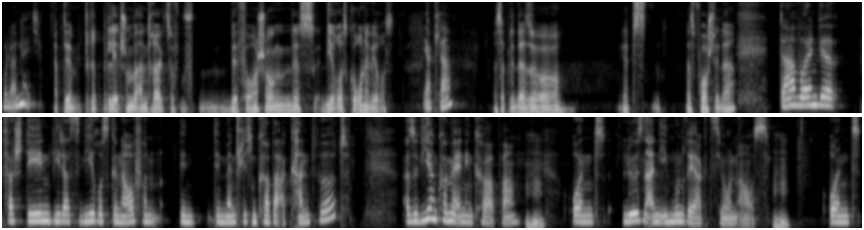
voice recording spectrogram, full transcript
oder nicht. Habt ihr Drittmittel jetzt schon beantragt zur Beforschung des Virus, Coronavirus? Ja, klar. Was habt ihr da so jetzt, was forscht ihr da? Da wollen wir verstehen, wie das Virus genau von den, dem menschlichen Körper erkannt wird. Also Viren kommen ja in den Körper mhm. und lösen eine Immunreaktion aus. Mhm. Und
